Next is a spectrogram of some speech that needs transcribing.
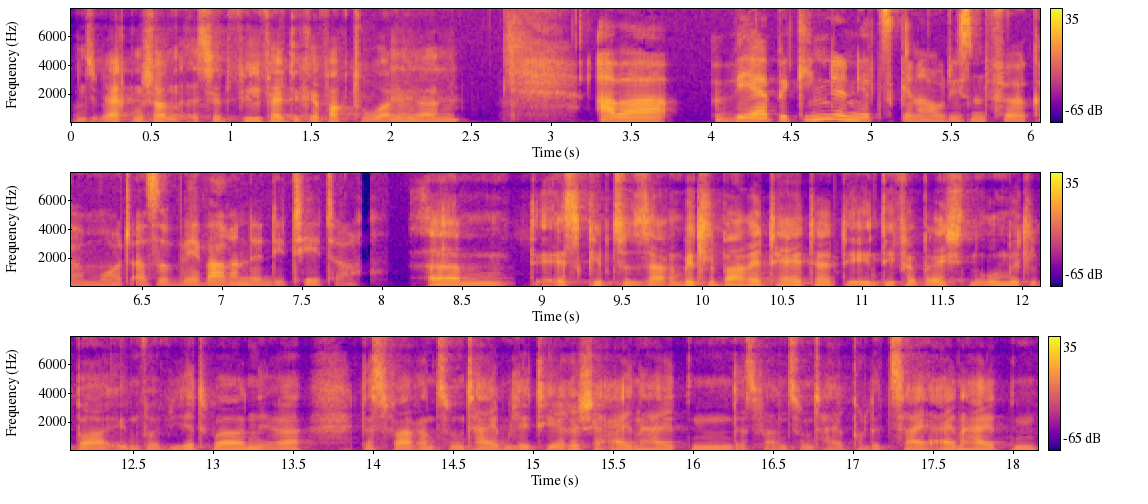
Und Sie merken schon, es sind vielfältige Faktoren. Mhm. Ja. Aber Wer beging denn jetzt genau diesen Völkermord? Also wer waren denn die Täter? Ähm, es gibt sozusagen mittelbare Täter, die in die Verbrechen unmittelbar involviert waren. Ja. Das waren zum Teil militärische Einheiten, das waren zum Teil Polizeieinheiten,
